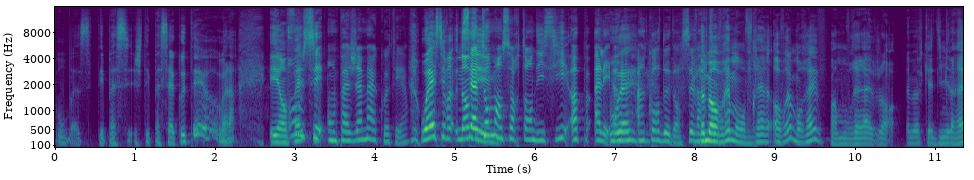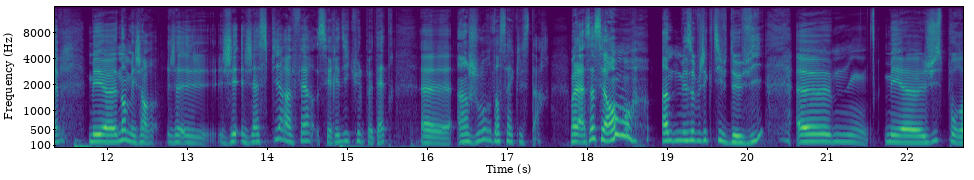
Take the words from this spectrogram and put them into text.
bon, bah, c'était passé, j'étais passée à côté, hein, voilà. Et en Oh, fait, on passe jamais à côté. hein. ouais, c'est vrai. Non, ça mais... tombe en sortant d'ici, hop, allez, hop, Ouais. un cours de danse, c'est Non parti. mais en vrai mon vrai en vrai mon rêve enfin mon vrai rêve genre la meuf qui a 10 000 rêves mais euh, non mais genre j'aspire à faire c'est ridicule peut-être euh, un jour danser avec les stars voilà ça c'est vraiment mon- un de mes objectifs de vie Euh, mais juste pour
